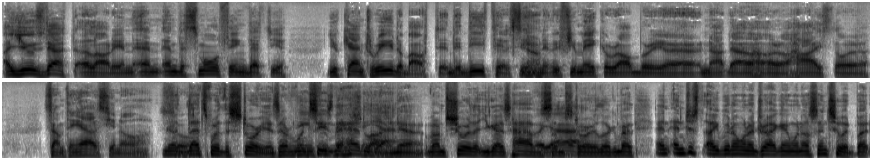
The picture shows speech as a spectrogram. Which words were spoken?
I use that a lot in, and and the small thing that you you can't read about the details in if you make a robbery or not uh, or a heist or uh, something else, you know. Yeah, So- that's where the story is. Everyone The sees the headline, yeah. yeah. But I'm sure that you guys have Oh, some yeah. story lurking back. And and just I, we don't want to drag anyone else into it, but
